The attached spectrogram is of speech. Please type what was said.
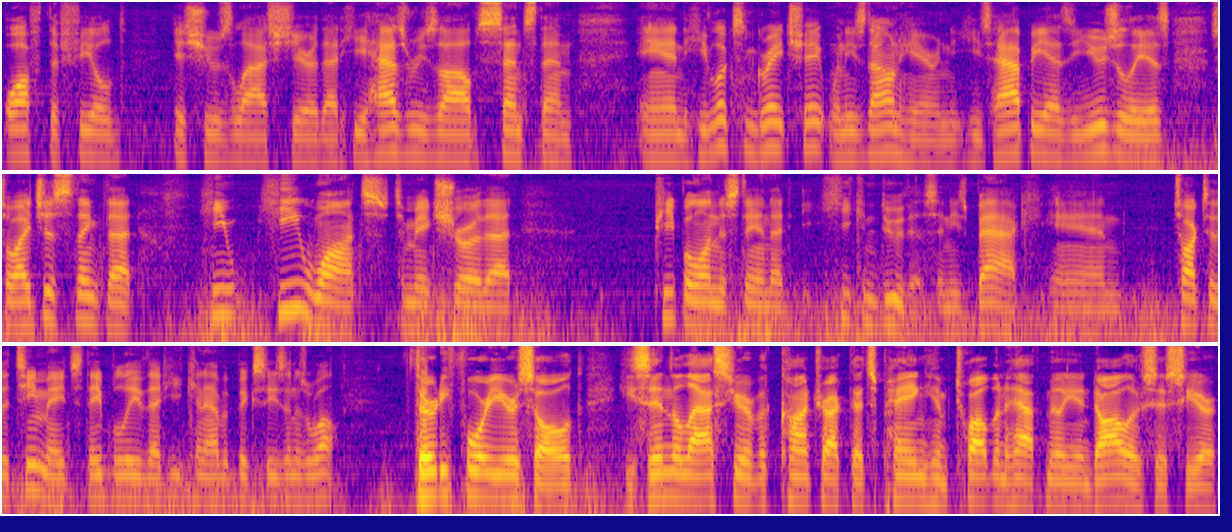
off the field issues last year that he has resolved since then. And he looks in great shape when he's down here, and he's happy as he usually is. So I just think that he he wants to make sure that people understand that he can do this, and he's back. And talk to the teammates; they believe that he can have a big season as well. 34 years old. He's in the last year of a contract that's paying him $12.5 million this year.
